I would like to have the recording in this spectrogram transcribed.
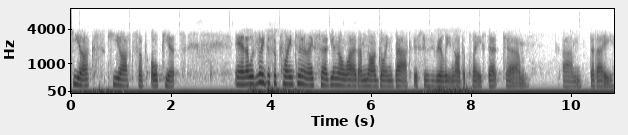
kiosks, kiosks of opiates. And I was really disappointed, and I said, you know what, I'm not going back. This is really not a place that um, um, that I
